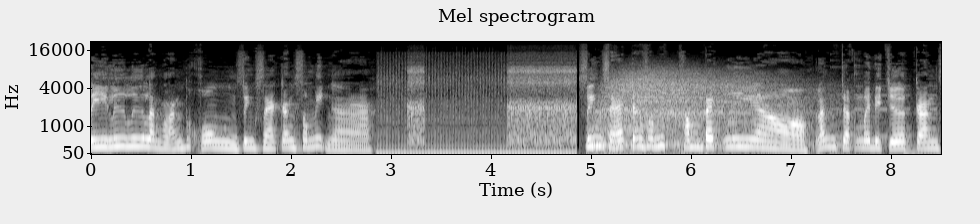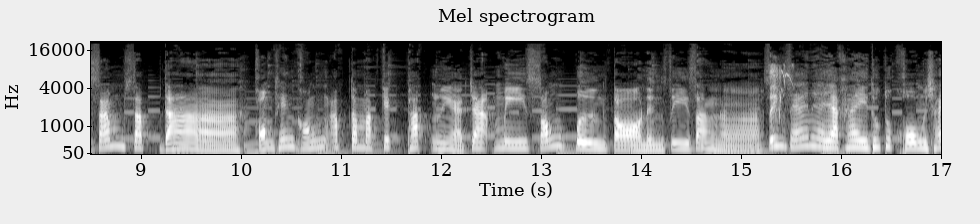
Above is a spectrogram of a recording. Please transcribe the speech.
ลีลือๆหลังๆทุกคนสิงแสกังสมิกอะสิงแสกังสมิกคัมแบ็กเนี่ยหลังจากไม่ได้เจอกันซ้ำสัปดาห์ ของเทงของอัปตมาเก็กพักเนี่ย จะมีสองปึงต่อหนึ่งซีซั่นอะสิงแสเนี่ยอยากให้ทุกๆคนใช้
